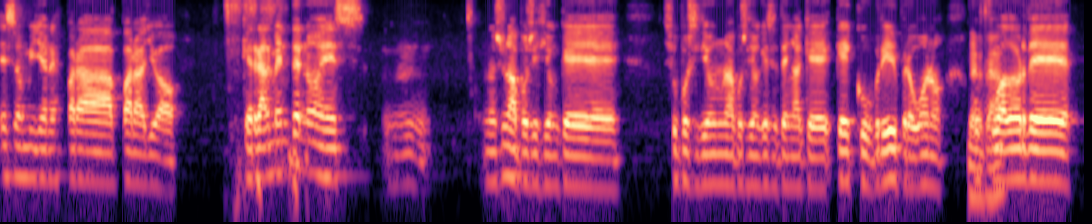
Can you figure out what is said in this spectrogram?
esos millones para, para Joao. Que realmente no es, mm, no es una posición que. Su posición, una posición que se tenga que, cubrir, pero bueno, un jugador de.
